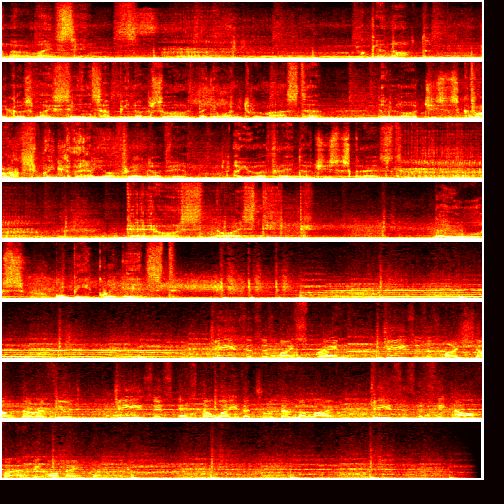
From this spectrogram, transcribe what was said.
honor my sins. You cannot, because my sins have been absolved by the one true Master, the Lord Jesus Christ. Are you afraid of him? Are you afraid of Jesus Christ? Deus nos dic. Deus ubique est. Jesus is my strength. Jesus is my shelter, refuge. Jesus is the way, the truth, and the life. Jesus is the Alpha and the Omega.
